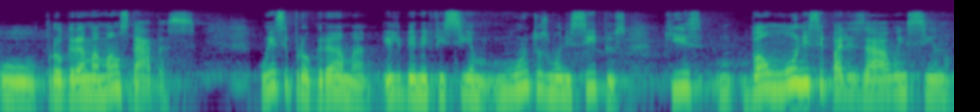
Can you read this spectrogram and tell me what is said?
o programa Mãos Dadas. Com esse programa, ele beneficia muitos municípios que vão municipalizar o ensino.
